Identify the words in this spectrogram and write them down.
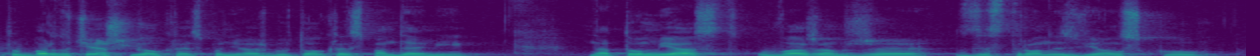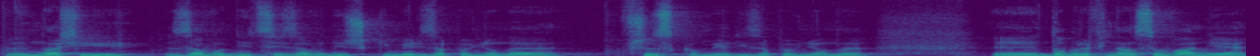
to był bardzo ciężki okres, ponieważ był to okres pandemii. Natomiast uważam, że ze strony związku y, nasi zawodnicy i zawodniczki mieli zapewnione wszystko. Mieli zapewnione y, dobre finansowanie.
